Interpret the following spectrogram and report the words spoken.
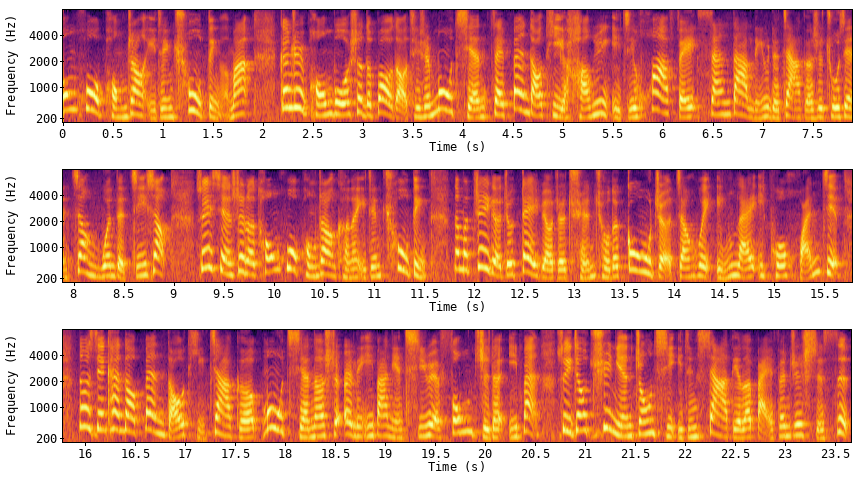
通货膨胀已经触顶了吗？根据彭博社的报道，其实目前在半导体、航运以及化肥三大领域的价格是出现降温的迹象，所以显示了通货膨胀可能已经触顶。那么这个就代表着全球的购物者将会迎来一波缓解。那么先看到半导体价格，目前呢是二零一八年七月峰值的一半，所以较去年中期已经下跌了百分之十四。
